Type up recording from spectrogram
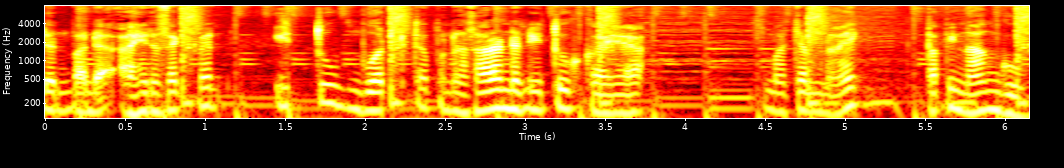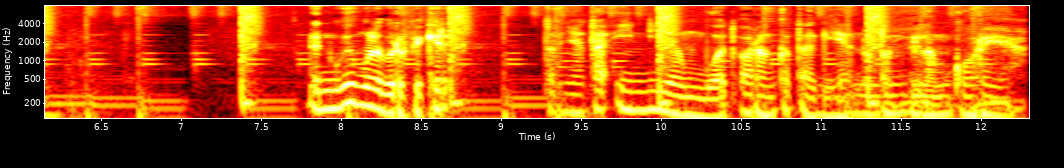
dan pada akhir segmen itu buat kita penasaran dan itu kayak semacam naik tapi nanggung. Dan gue mulai berpikir ternyata ini yang buat orang ketagihan nonton film Korea.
